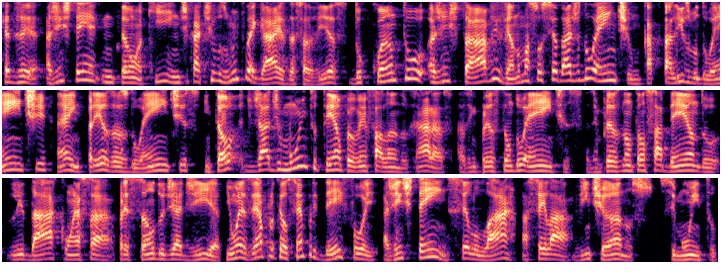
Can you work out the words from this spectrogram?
Quer dizer, a gente tem então aqui indicativos muito legais dessa vez do quanto a gente está vivendo uma sociedade doente, um capitalismo doente, né, empresas doentes. Então, já de muito tempo eu venho falando, cara, as, as empresas estão doentes, as empresas não estão sabendo lidar com essa pressão do dia a dia. E um exemplo que eu sempre dei foi: a gente tem celular há, sei lá, 20 anos, se muito.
